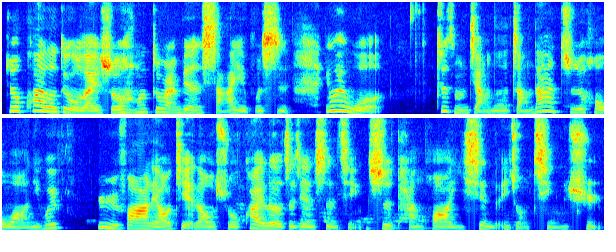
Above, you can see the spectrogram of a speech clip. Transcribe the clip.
就快乐对我来说，突然变成啥也不是，因为我这怎么讲呢？长大之后啊，你会愈发了解到，说快乐这件事情是昙花一现的一种情绪。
